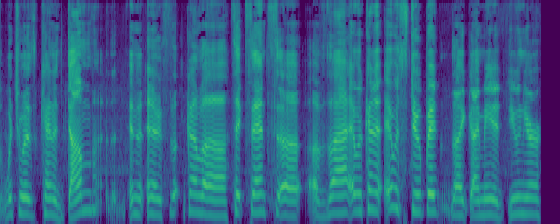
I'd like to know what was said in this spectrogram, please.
which was kind of dumb in, in, a kind of a sixth sense of that. It was kind of it was stupid. Like I made a junior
